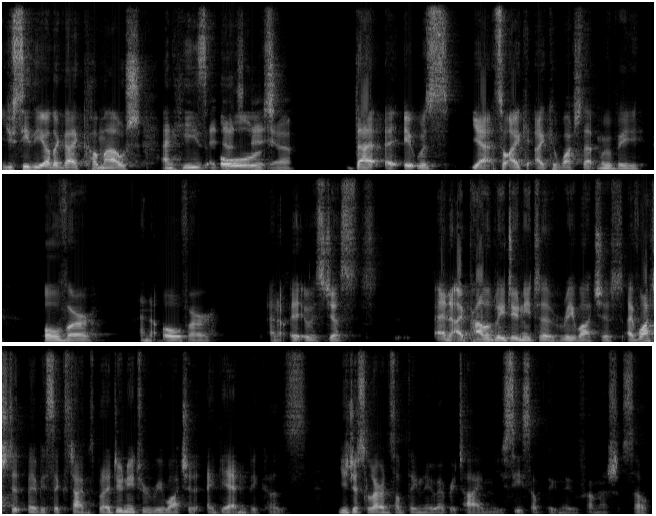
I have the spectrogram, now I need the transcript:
you see the other guy come out and he's it, old yeah. that uh, it was yeah so I, I could watch that movie over and over and it was just and i probably do need to rewatch it i've watched it maybe six times but i do need to rewatch it again because you just learn something new every time you see something new from it so.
